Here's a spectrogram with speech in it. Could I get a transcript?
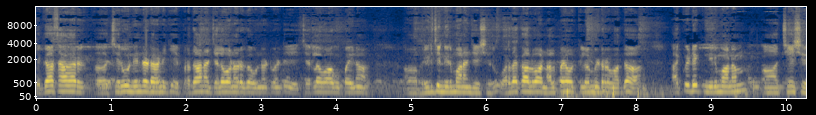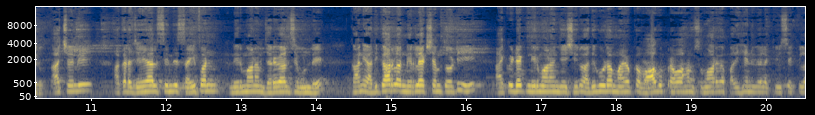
జగ్గాసాగర్ చెరువు నిండడానికి ప్రధాన జలవనరుగా ఉన్నటువంటి చెర్లవాగు పైన బ్రిడ్జి నిర్మాణం చేశారు. వరద కాలువ నలభై కిలోమీటర్ వద్ద అక్విడెక్ నిర్మాణం చేశారు యాక్చువల్లీ అక్కడ చేయాల్సింది సైఫన్ నిర్మాణం జరగాల్సి ఉండే. కానీ అధికారుల నిర్లక్ష్యంతో అక్విడెక్ నిర్మాణం చేశారు అది కూడా మా యొక్క వాగు ప్రవాహం సుమారుగా పదిహేను వేల క్యూసెక్ల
